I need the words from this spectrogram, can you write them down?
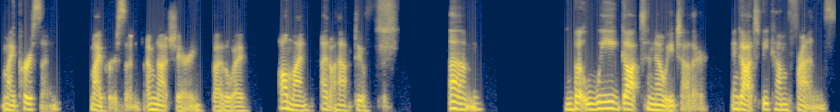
my person my person i'm not sharing by the way all mine i don't have to um but we got to know each other and got to become friends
